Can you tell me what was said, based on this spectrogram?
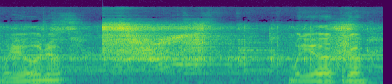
Murió uno. Murió otro.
